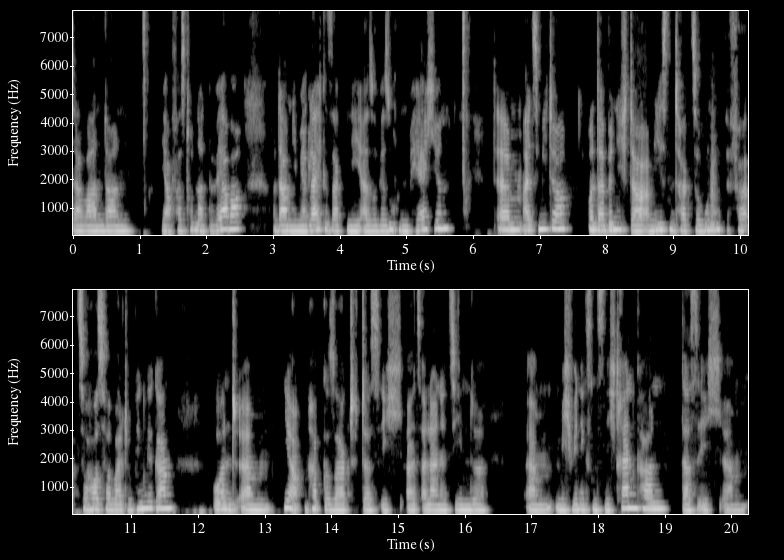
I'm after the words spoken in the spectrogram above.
Da waren dann ja fast 100 Bewerber und da haben die mir gleich gesagt, nee, also wir suchen ein Pärchen ähm, als Mieter und da bin ich da am nächsten Tag zur, Wohnung, zur Hausverwaltung hingegangen und ähm, ja, habe gesagt, dass ich als Alleinerziehende ähm, mich wenigstens nicht trennen kann, dass ich ähm,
